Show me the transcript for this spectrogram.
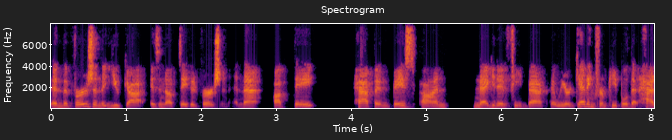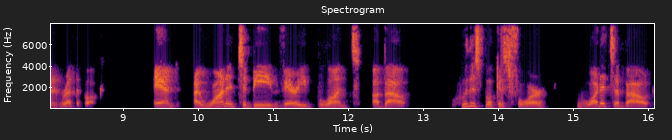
and the version that you got is an updated version, and that update happened based upon negative feedback that we were getting from people that hadn't read the book. And I wanted to be very blunt about who this book is for, what it's about,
